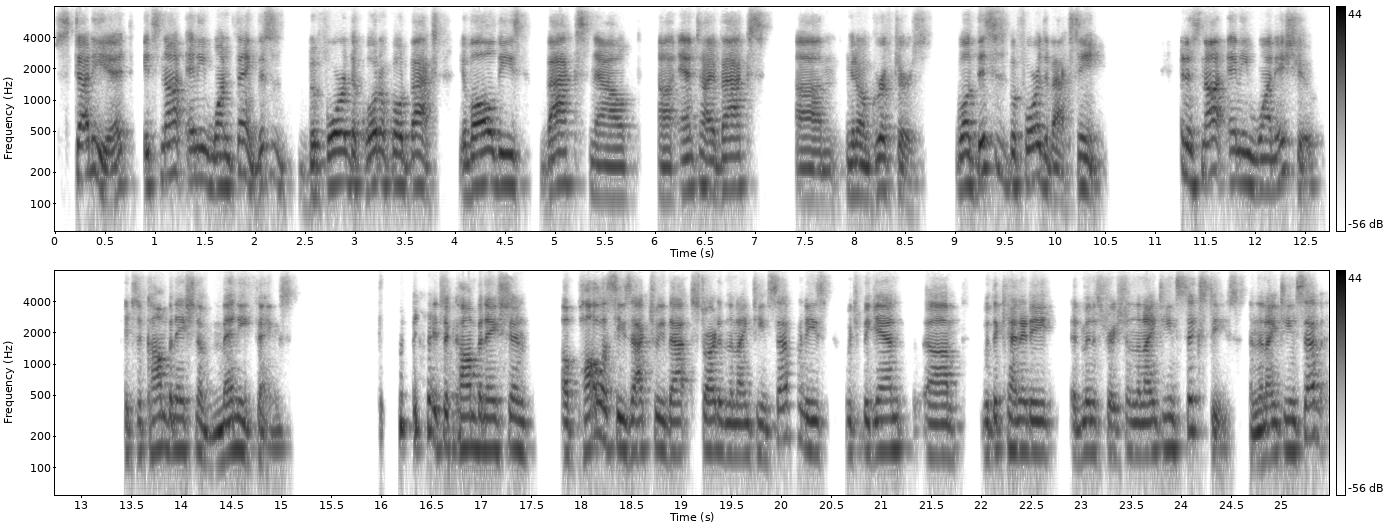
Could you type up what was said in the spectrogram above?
study it, it's not any one thing. This is before the quote unquote vax. You have all these vax now, uh, anti vax, um, you know, grifters. Well, this is before the vaccine. And it's not any one issue, it's a combination of many things. it's a combination of policies actually that started in the 1970s, which began um, with the Kennedy administration in the 1960s and the 1970s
